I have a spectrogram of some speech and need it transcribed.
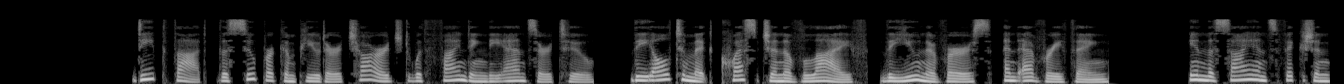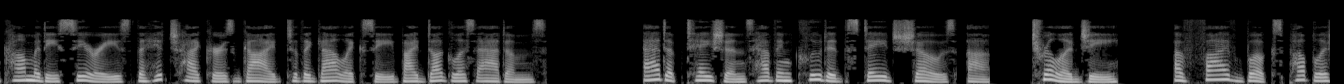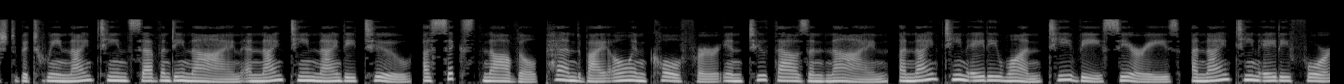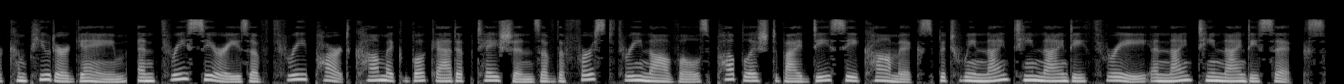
Deep Thought, the supercomputer charged with finding the answer to the ultimate question of life, the universe, and everything, in the science fiction comedy series The Hitchhiker's Guide to the Galaxy by Douglas Adams. Adaptations have included stage shows, a trilogy of five books published between 1979 and 1992, a sixth novel penned by Eoin Colfer in 2009, a 1981 TV series, a 1984 computer game, and three series of three-part comic book adaptations of the first three novels published by DC Comics between 1993 and 1996.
